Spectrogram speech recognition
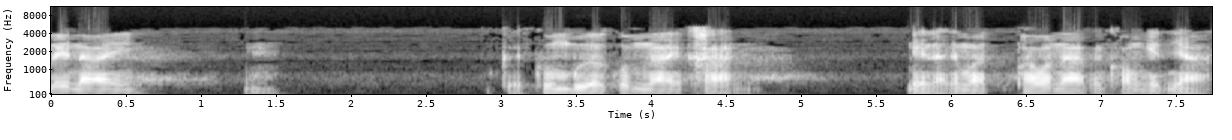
เลยนายเกิดคุ้มเบื่อคุ้มนายขานนี่แหละที่มาภาวนาเป็นของเฮ็ดยาก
